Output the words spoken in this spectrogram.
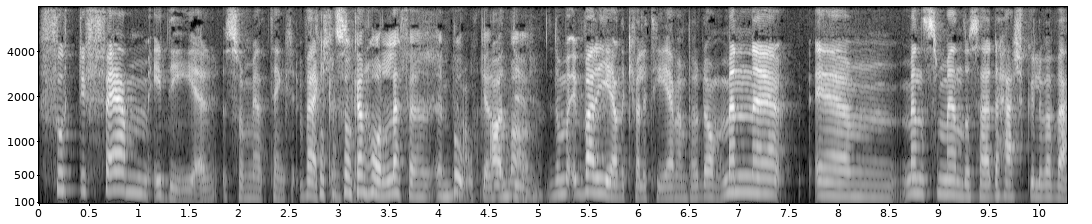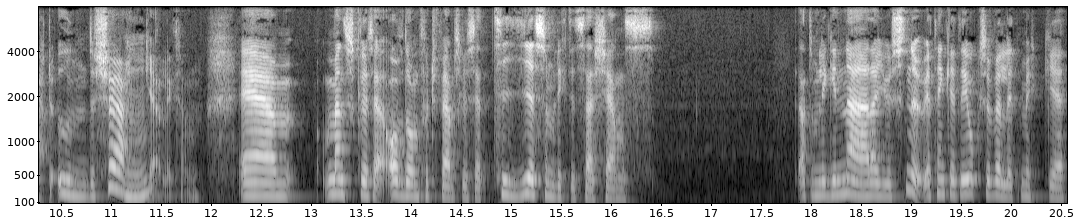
45 idéer som jag tänker verkligen... Som, som kan hålla för en, en bok, eller Ja, du, de är varierande kvalitet även på dem. Men, eh, ehm, men som ändå så här, det här skulle vara värt att undersöka. Liksom. Ehm, men skulle jag säga, av de 45 skulle jag säga 10 som riktigt så här känns att de ligger nära just nu. Jag tänker att det är också väldigt mycket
